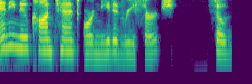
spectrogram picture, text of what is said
any new content or needed research. So,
